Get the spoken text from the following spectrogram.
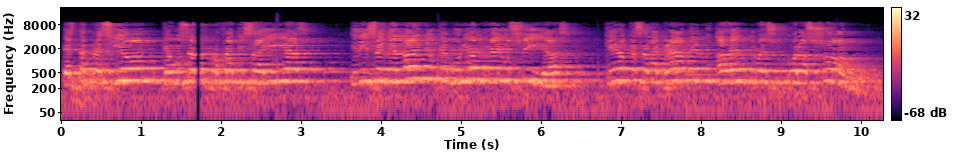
Esta expresión que usa el profeta Isaías y dice en el año que murió el rey Usías, quiero que se la graben adentro de su corazón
